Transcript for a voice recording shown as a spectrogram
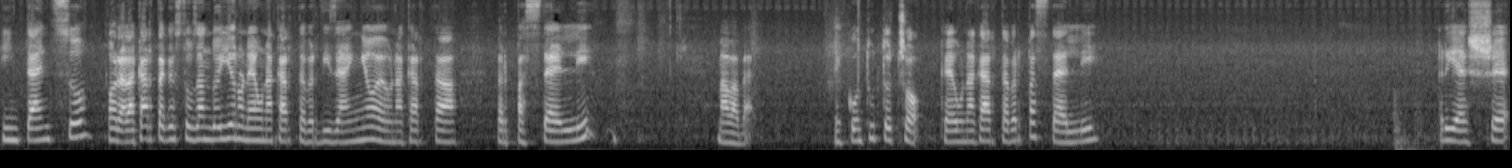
intenso. Ora la carta che sto usando io non è una carta per disegno, è una carta per pastelli, ma vabbè. E con tutto ciò che è una carta per pastelli riesce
